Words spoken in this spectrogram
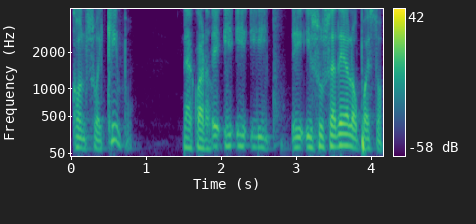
con su equipo. De acuerdo. Y, y- y- y- y- y sucede el opuesto.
